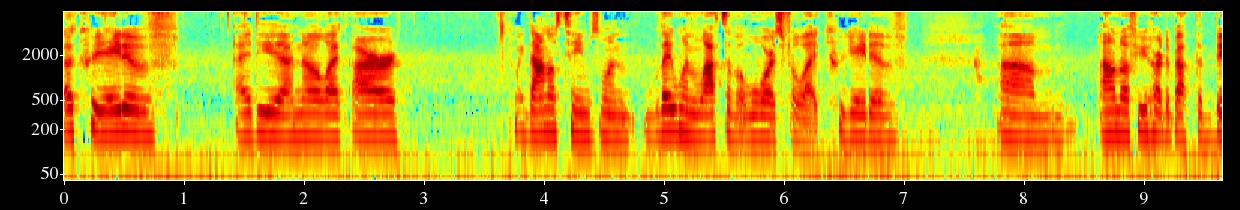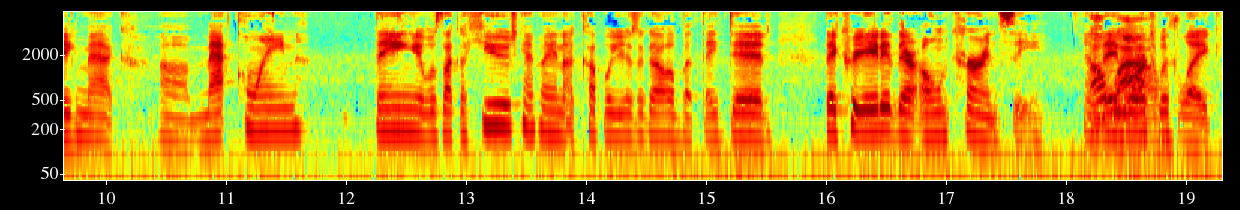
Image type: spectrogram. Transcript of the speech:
a creative idea. I know, like our McDonald's teams win they win lots of awards for like creative. Um, I don't know if you heard about the Big Mac uh, Mac coin thing. It was like a huge campaign a couple years ago, but they did they created their own currency. And Oh, they wow. worked with like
